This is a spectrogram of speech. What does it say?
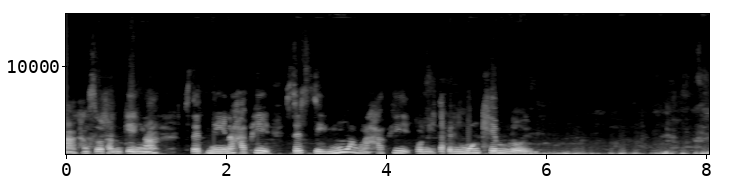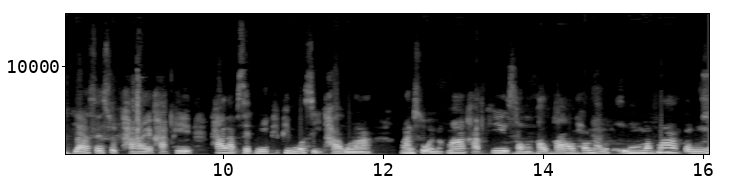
นะทั้งเสื้อทั้งกางเกงนะเซตนี้นะคะ พี่เซตสีม่วงนะคะ พี่ตัวนี้จะเป็นม่วงเข้มเลย และเซตสุดท้ายค่ะ พี่ถ้ารับเซตนี้พี่พิมพ์ว่าสีเทานะงานสวยมากๆค่ะ พี่299เท่านั้นคุ้มมากๆตัวนี้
